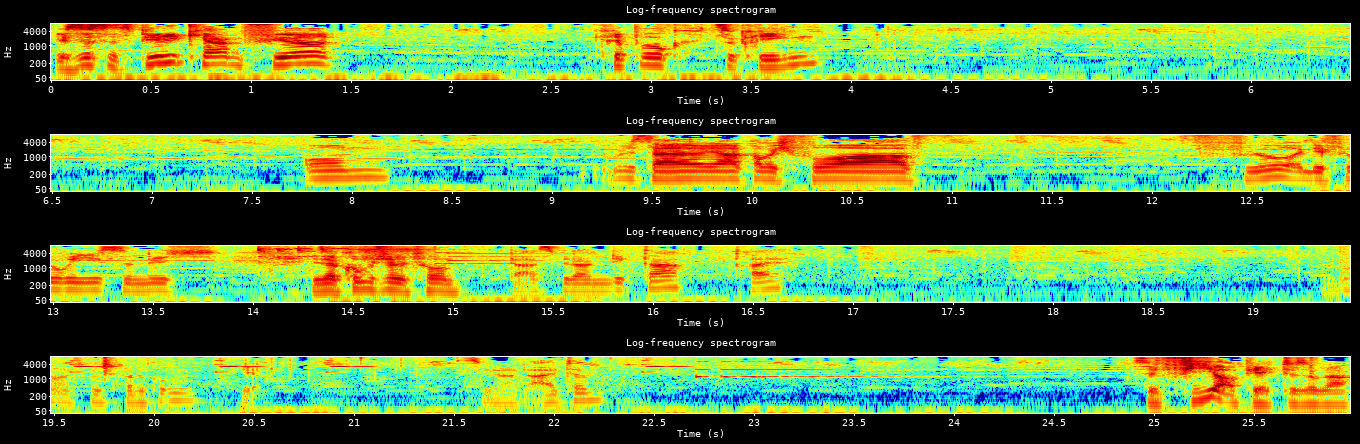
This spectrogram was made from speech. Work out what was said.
Es ist ein Spirit-Kern für Kripuk zu kriegen. Um ist da ja, glaube ich, vor Flo, die Flori hieß nicht. Dieser komische Turm. Da ist wieder ein Dick da. Drei. Jetzt muss ich gerade gucken. Hier. Ist wieder ein Item. Das sind vier Objekte sogar.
